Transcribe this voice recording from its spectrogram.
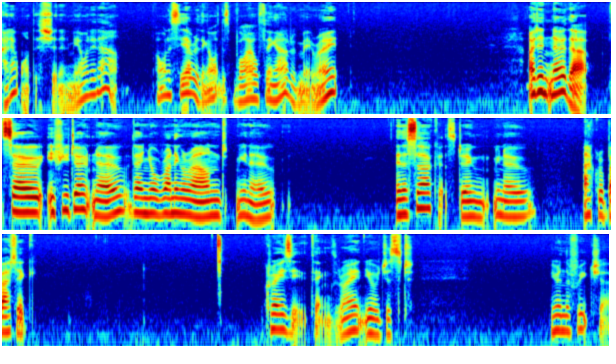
I don't want this shit in me. I want it out. I want to see everything. I want this vile thing out of me, right? I didn't know that. So if you don't know, then you're running around, you know, in a circus doing, you know, acrobatic crazy things, right? You're just you're in the freak show.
